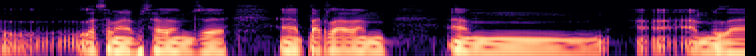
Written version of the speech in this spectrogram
la setmana passada doncs, eh, parlàvem amb, amb la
